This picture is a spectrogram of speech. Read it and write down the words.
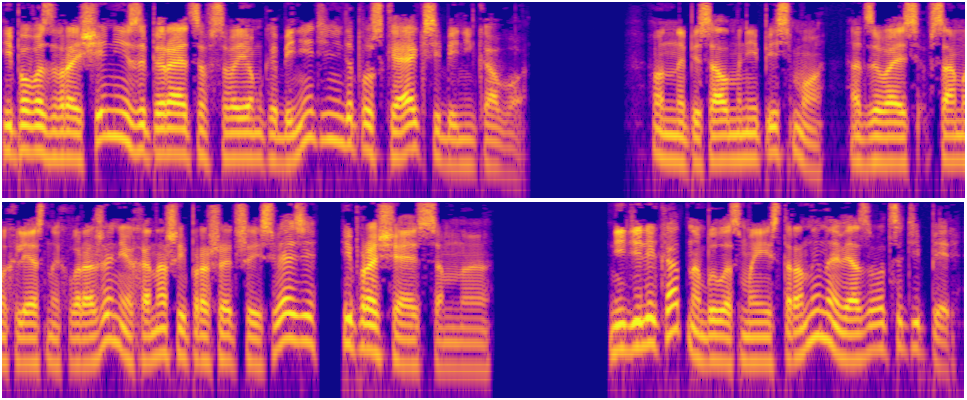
и по возвращении запирается в своем кабинете, не допуская к себе никого. Он написал мне письмо, отзываясь в самых лестных выражениях о нашей прошедшей связи и прощаясь со мною. Неделикатно было с моей стороны навязываться теперь,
